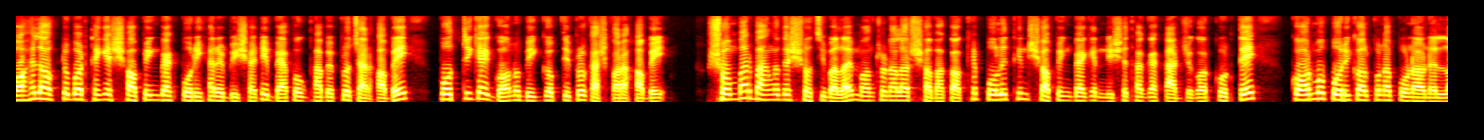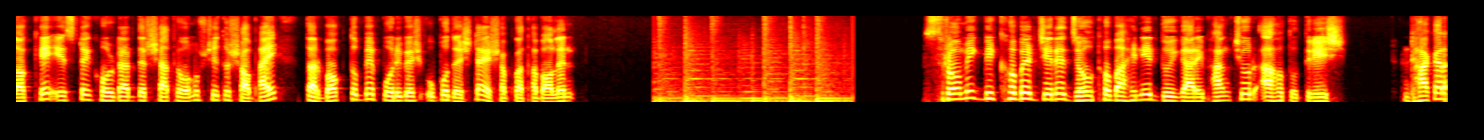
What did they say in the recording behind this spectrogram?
পহেলা অক্টোবর থেকে শপিং ব্যাগ পরিহারের বিষয়টি ব্যাপকভাবে প্রচার হবে। পত্রিকায় গণবিজ্ঞপ্তি প্রকাশ করা হবে। সোমবার বাংলাদেশ সচিবালয় মন্ত্রণালয়ের সভাকক্ষে পলিথিন শপিং ব্যাগের নিষেধাজ্ঞা কার্যকর করতে কর্ম পরিকল্পনা প্রণয়নের লক্ষ্যে স্টেক হোল্ডারদের সাথে অনুষ্ঠিত সভায় তার বক্তব্যে পরিবেশ উপদেষ্টা এসব কথা বলেন। শ্রমিক বিক্ষোভের জেরে যৌথ বাহিনীর দুই গাড়ি ভাঙচুর, আহত ত্রিশ। ঢাকার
